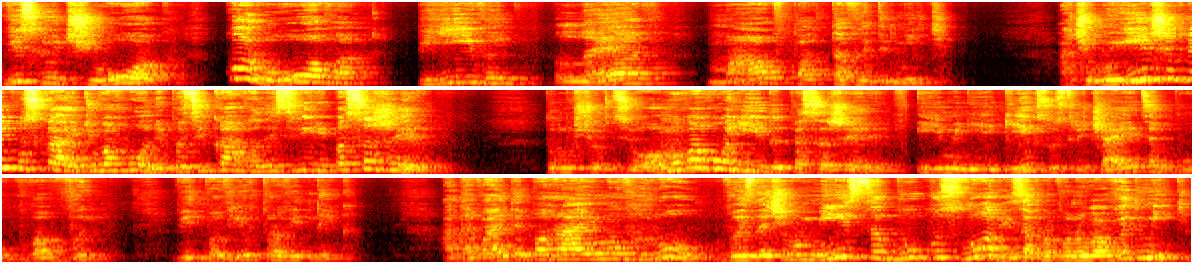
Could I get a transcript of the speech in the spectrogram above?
віслючок, корова, півень, лев, мавпа та ведмідь. А чому інших не пускають у вагони, поцікавили звірі пасажири? Тому що в цьому вагоні їдуть пасажири, в імені яких зустрічається буква В, відповів провідник. А давайте пограємо в гру, визначимо місце букв у слові, запропонував ведмідь.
